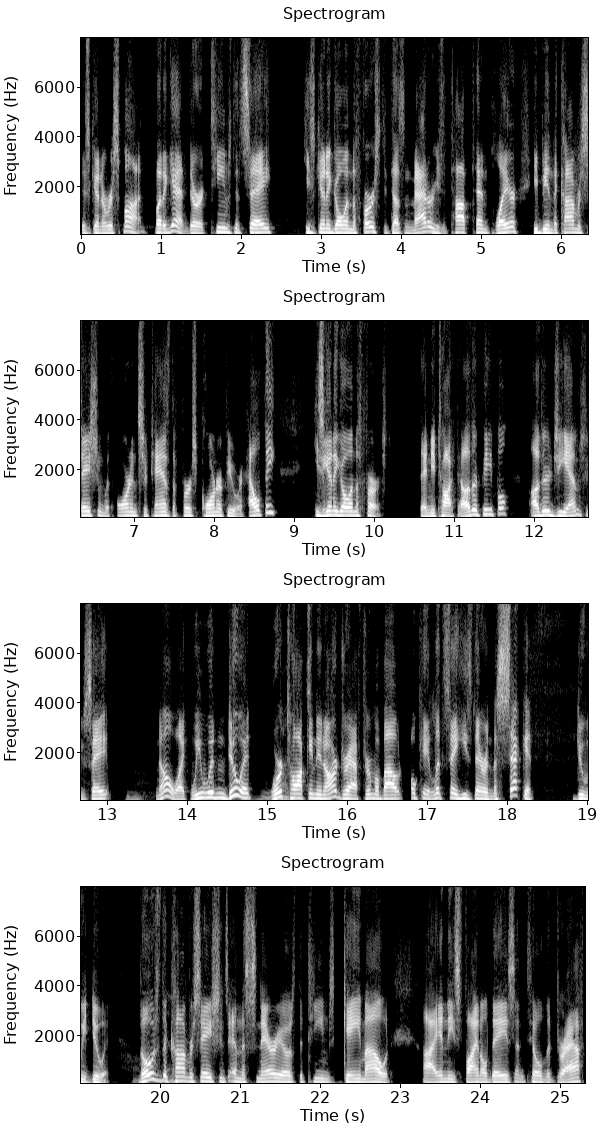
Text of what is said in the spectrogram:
is going to respond. But again, there are teams that say he's going to go in the first. It doesn't matter. He's a top 10 player. He'd be in the conversation with Horn and Surtain as the first corner if he were healthy. He's going to go in the first. Then you talk to other people, other GMs who say, no, like we wouldn't do it. We're talking in our draft room about, okay, let's say he's there in the second. Do we do it? Those are the conversations and the scenarios the teams game out uh, in these final days until the draft.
